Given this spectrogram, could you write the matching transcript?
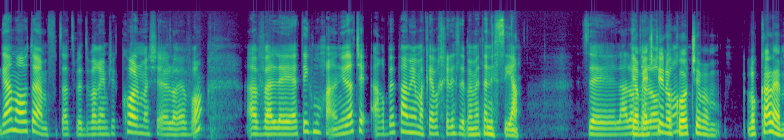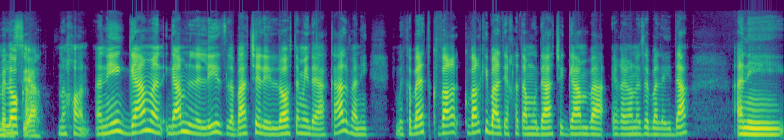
גם האוטו היה מפוצץ בדברים שכל מה שלא יבוא, אבל uh, התיק מוכן, אני יודעת שהרבה פעמים עקב אכילס זה באמת הנסיעה. זה לעלות גם על יש אוטו. תינוקות שהם לא קל להם לא בנסיעה. קל, נכון. אני גם, גם לליז, לבת שלי, לא תמיד היה קל, ואני מקבלת, כבר, כבר קיבלתי החלטה מודעת שגם בהיריון הזה בלידה, אני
